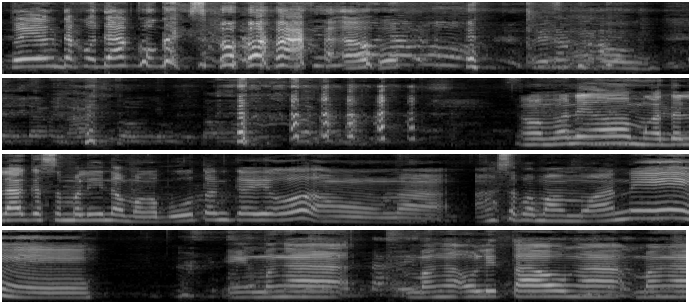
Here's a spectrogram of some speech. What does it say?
Ito yung dako-dako, guys. oh. Oh, mani oh, mga dalaga sa Malinaw, mga buutan kayo oh, ang na asa pa mamuan eh. Yung mga mga ulitaw nga mga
